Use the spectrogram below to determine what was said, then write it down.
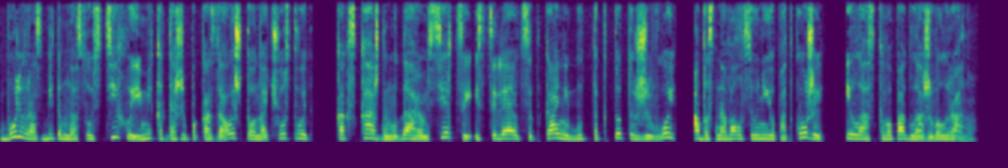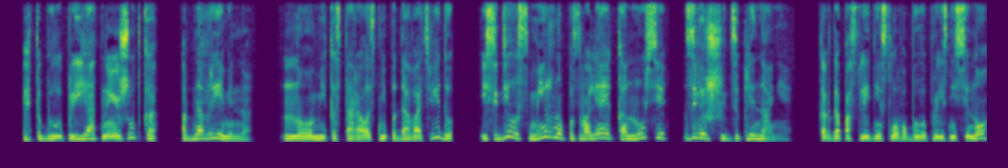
Боль в разбитом носу стихла, и Мика даже показалось, что она чувствует как с каждым ударом сердца исцеляются ткани, будто кто-то живой обосновался у нее под кожей и ласково поглаживал рану. Это было приятно и жутко одновременно, но Мика старалась не подавать виду и сидела смирно, позволяя Кануси завершить заклинание. Когда последнее слово было произнесено,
